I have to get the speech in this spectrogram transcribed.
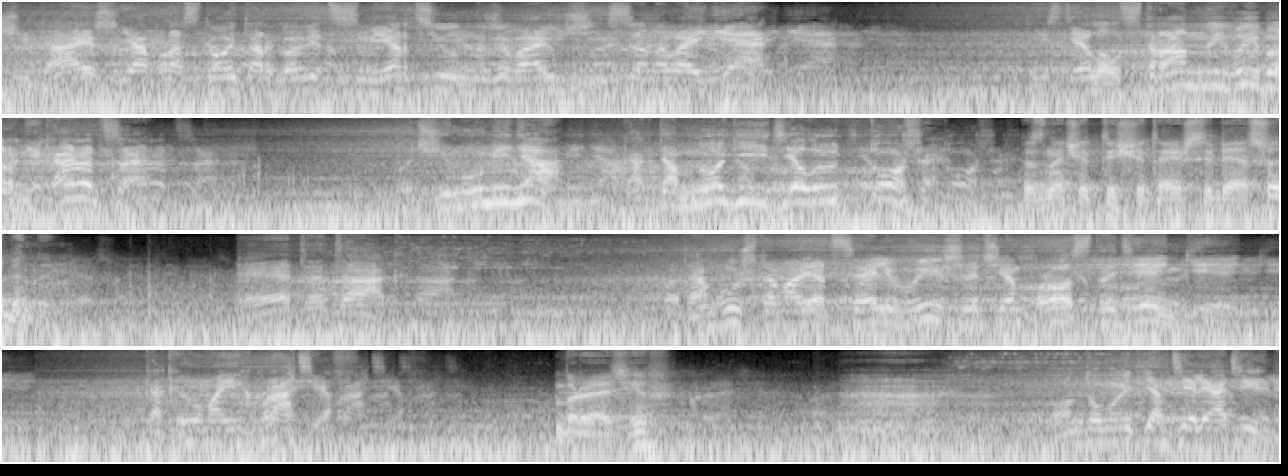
Считаешь, я простой торговец смертью, наживающийся на войне? Ты сделал странный выбор, не кажется? Почему меня, когда многие делают то же? Значит, ты считаешь себя особенным? Это так. Потому что моя цель выше, чем просто деньги. Как и у моих братьев. Братьев? Он думает, я в деле один.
